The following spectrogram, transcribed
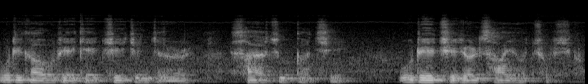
우리가 우리에게 죄 지은 자를 사하여 준것 같이 우리의 죄를 사하여 주옵시고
